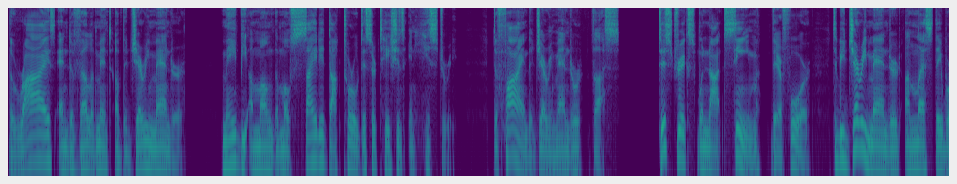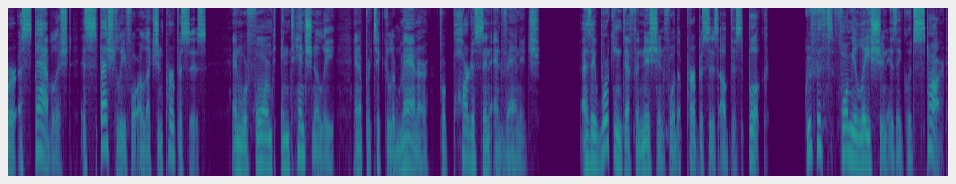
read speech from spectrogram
The Rise and Development of the Gerrymander, may be among the most cited doctoral dissertations in history, Define the gerrymander thus Districts would not seem, therefore, to be gerrymandered unless they were established, especially for election purposes, and were formed intentionally in a particular manner for partisan advantage. As a working definition for the purposes of this book, Griffith's formulation is a good start,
